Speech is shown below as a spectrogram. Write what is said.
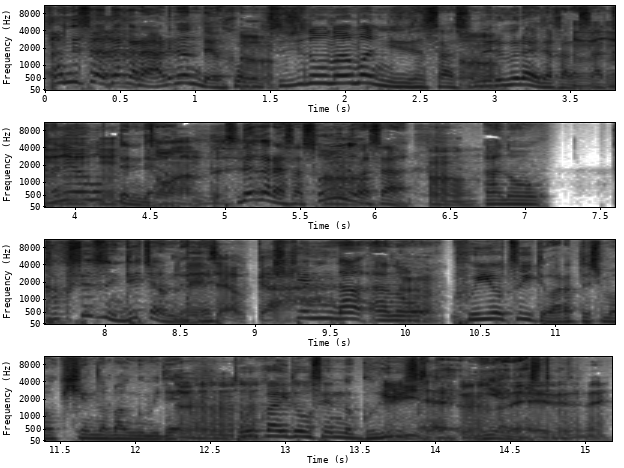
ほんでさ、だからあれなんだよ、この辻堂のアマンにさ、住めるぐらいだからさ、金は持ってんだよ。そうなんですよ。だからさ、そういうのがさ、うん。あの、隠せずに出ちゃうんだよね。出ちゃうか危険な、あの、不意をついて笑ってしまう危険な番組で、うん東海道線のグリーン車でうんニヤニヤしてる。ね。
